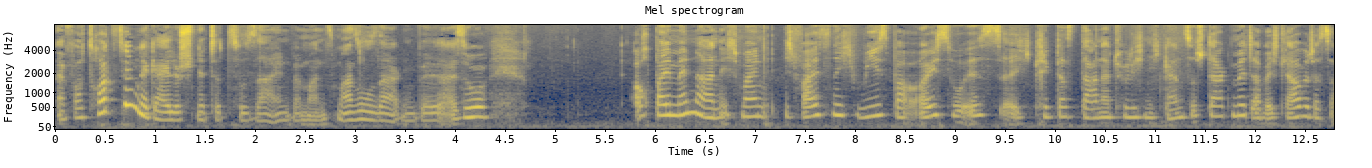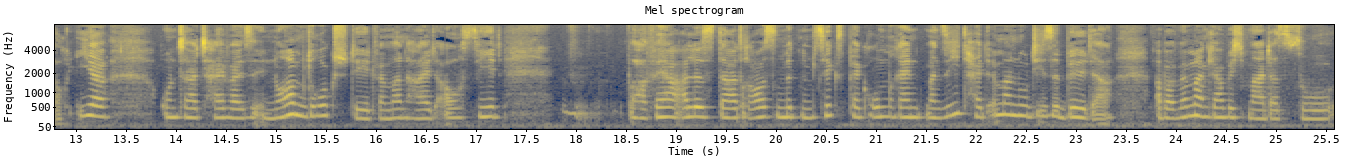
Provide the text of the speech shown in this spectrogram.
einfach trotzdem eine geile Schnitte zu sein, wenn man es mal so sagen will. Also auch bei Männern. Ich meine, ich weiß nicht, wie es bei euch so ist. Ich kriege das da natürlich nicht ganz so stark mit, aber ich glaube, dass auch ihr unter teilweise enormem Druck steht, wenn man halt auch sieht, boah, wer alles da draußen mit einem Sixpack rumrennt, man sieht halt immer nur diese Bilder. Aber wenn man, glaube ich, mal das so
